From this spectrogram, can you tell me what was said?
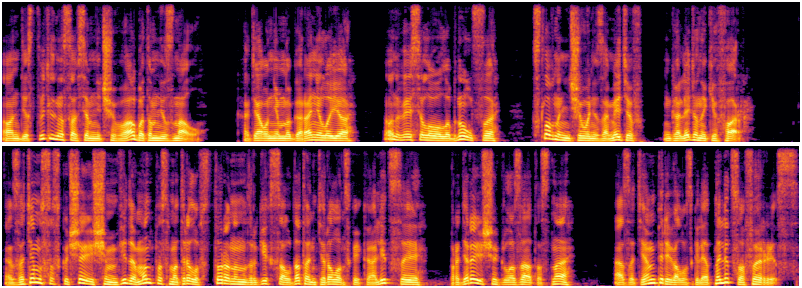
он действительно совсем ничего об этом не знал. Хотя он немного ранил её, он весело улыбнулся, словно ничего не заметив, глядя на кефар. Затем со скучающим видом он посмотрел в сторону на других солдат антироландской коалиции, продирающих глаза ото сна, а затем перевёл взгляд на лицо Феррис.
